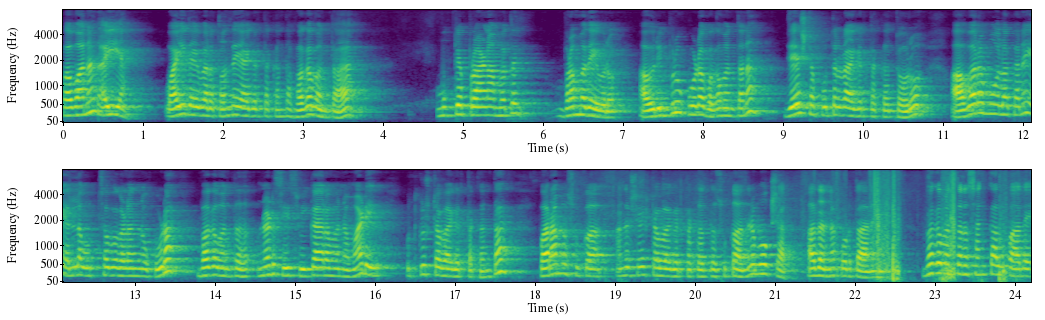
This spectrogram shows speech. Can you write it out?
ಪವನ ಅಯ್ಯ, ವಾಯುದೇವರ ತಂದೆಯಾಗಿರ್ತಕ್ಕಂಥ ಭಗವಂತ, ಮುಖ್ಯ ಪ್ರಾಣ ಮತ್ತು ಬ್ರಹ್ಮದೇವರು ಅವರಿಬ್ಬರೂ ಕೂಡ ಭಗವಂತನ ಜ್ಯೇಷ್ಠ ಪುತ್ರರಾಗಿರ್ತಕ್ಕಂಥವರು. ಅವರ ಮೂಲಕನೇ ಎಲ್ಲ ಉತ್ಸವಗಳನ್ನು ಕೂಡ ಭಗವಂತ ನಡೆಸಿ ಸ್ವೀಕಾರವನ್ನು ಮಾಡಿ ಉತ್ಕೃಷ್ಟವಾಗಿರ್ತಕ್ಕಂಥ ಪರಮ ಸುಖ ಅಂದರೆ ಶ್ರೇಷ್ಠವಾಗಿರ್ತಕ್ಕಂಥ ಸುಖ ಅಂದರೆ ಮೋಕ್ಷ. ಅದನ್ನು ಕೊಡ್ತಾನೆ. ಭಗವಂತನ ಸಂಕಲ್ಪ ಅದೇ.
